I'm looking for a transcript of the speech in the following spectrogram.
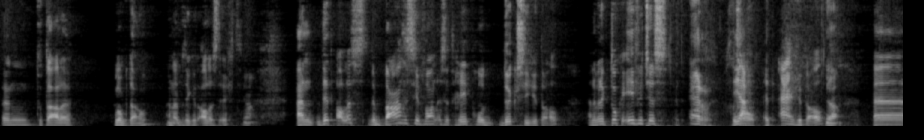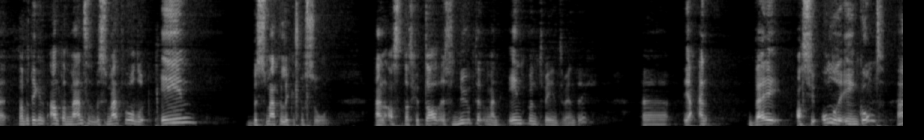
een totale lockdown. En dat Mhm. betekent alles dicht. Ja. En dit alles, de basis hiervan is het reproductiegetal. En dan wil ik toch eventjes... Het R-getal. Ja, het R-getal. Ja. Eh, dat betekent het aantal mensen dat besmet worden door één besmettelijke persoon. En als dat getal is nu op dit moment 1,22. Eh, ja, en wij, als je onder de 1 komt, hè,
